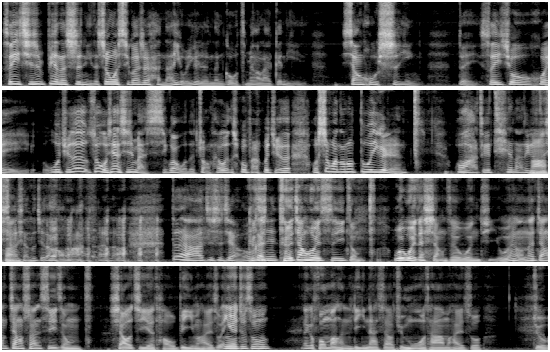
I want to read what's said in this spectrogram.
所以其实变的是你的生活习惯是很难有一个人能够怎么样来跟你相互适应，对，所以就会我觉得，所以我现在其实蛮习惯我的状态，我有的时候反而会觉得我生活当中多一个人，哇，这个天哪，这个想想都觉得好麻烦啊，对啊，就是这样，我感觉，可是这样会是一种。我我也在想这个问题，我想那这样这样算是一种消极的逃避吗？还是说，因为就说那个锋芒很利，那是要去磨它吗？还是说就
